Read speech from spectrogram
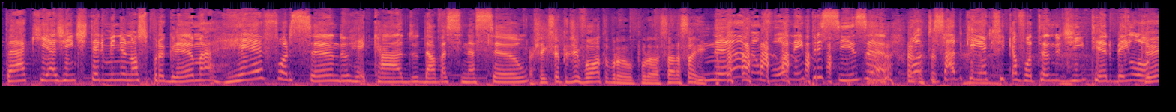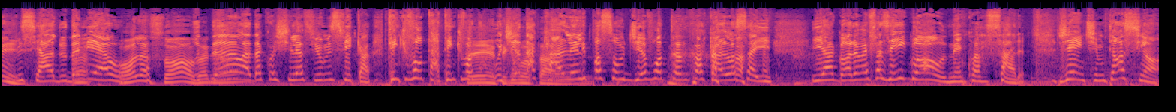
para que a gente termine o nosso programa reforçando o recado da vacinação. Achei que você ia pedir voto pra, pra Sara sair. Não, não vou, nem precisa. Ô, tu sabe quem é que fica votando o dia inteiro, bem louco, Quem? viciado? O Daniel. Ah, olha só, o o Daniel. Dan lá da Coxilha Filmes fica, tem que voltar, tem que voltar. Tem, o tem dia da. Carla, ele passou o dia votando pra Carla sair. E agora vai fazer igual, né, com a Sara. Gente, então assim, ó,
